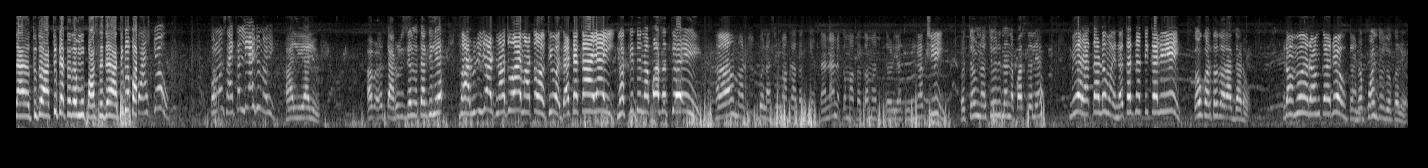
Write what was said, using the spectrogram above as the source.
તા- તું તો સાચું કહેતો તો હું પાસે જાય. સાચું કે પાસ જો. પણ તો મને સાયકલ લઈ આવજો નવી. હા લઈ આલ્યો. આ તારું રિઝલ્ટ બતાડજે લે. મારું રિઝલ્ટ ના જોવાય માર તો સૌથી વધારે ટકા આયા નક્કી તું નપાસ જ થઈ હા માર બોલા છે માં કાકા કહેતા ના ને કમા કાકા માં તળિયા તોડી નાખશી. વચ્ચમ ચોરી રીતે ના પાસ લે. મેં રાતાડો મહેનત જ નથી કરી. તો કરતો તો રાત દાડો. રમો રમ કર્યો તને. ને ફોન જોજો કર્યો.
